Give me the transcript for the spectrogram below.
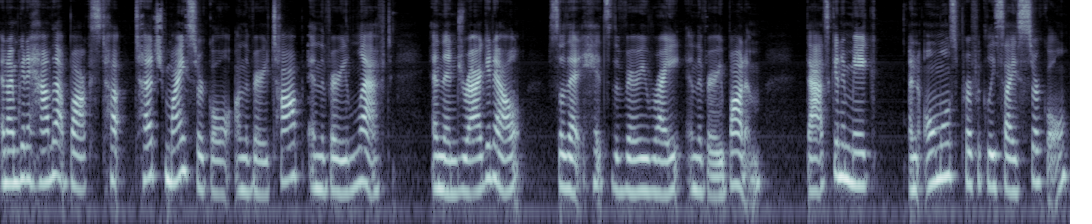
And I'm going to have that box touch my circle on the very top and the very left and then drag it out so that it hits the very right and the very bottom. That's going to make an almost perfectly sized circle.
